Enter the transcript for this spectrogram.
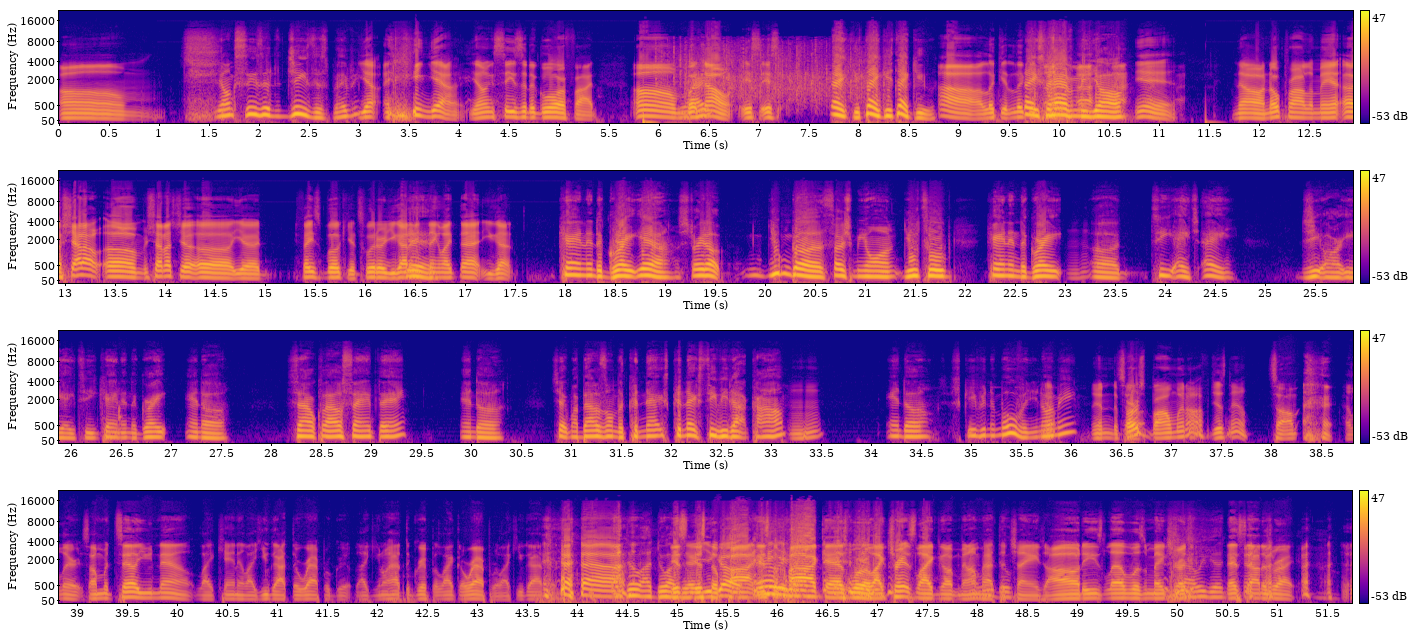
um, Young Caesar the Jesus, baby. Yeah, yeah, Young Caesar the Glorified. Um, right. but no, it's it's. Thank you, thank you, thank you. Oh, look at look. Thanks at, for having me, y'all. Yeah. No, no problem, man. Uh, shout out, um, shout out your uh your Facebook, your Twitter. You got yeah. anything like that? You got. Cannon the Great, yeah, straight up. You can go search me on YouTube, Cannon the Great, mm-hmm. uh, T H A G R E A T, Cannon the Great, and uh, SoundCloud, same thing, and uh, check my battles on the Connects, ConnectsTV.com, mm-hmm. and uh, just keeping it moving. You know yep. what I mean? And the so, first bomb went off just now. So I'm hilarious. So I'm gonna tell you now, like Cannon, like you got the rapper grip. Like you don't have to grip it like a rapper. Like you got. It. I do. I do. I it's, do. It's the, pod, it's the podcast world. Like Trent's like, oh, man, I'm gonna have to change all these levels and make sure yeah, that sound is right.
